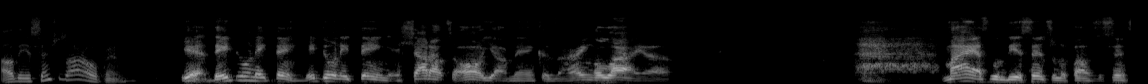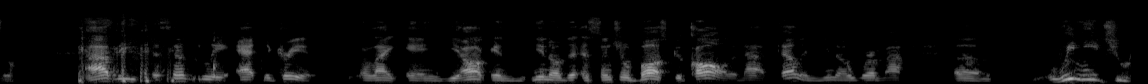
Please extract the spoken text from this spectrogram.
Oh, the essentials are open. Yeah, they doing their thing. They doing their thing. And shout out to all y'all, man, because I ain't gonna lie. Uh, my ass wouldn't be essential if I was essential. I'd be essentially at the crib. Like, and y'all can, you know, the essential boss could call and I tell him, you know, where my uh we need you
